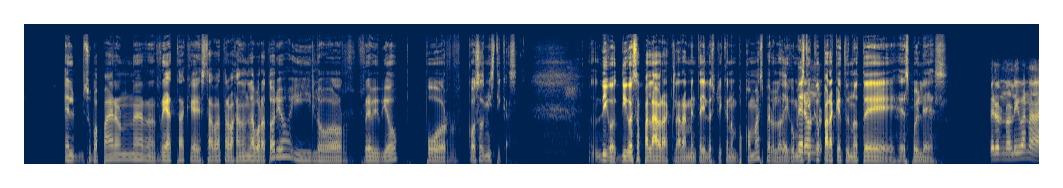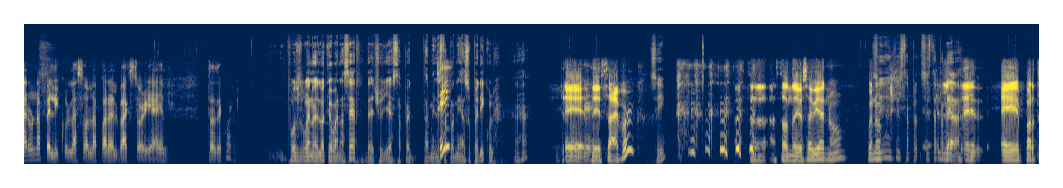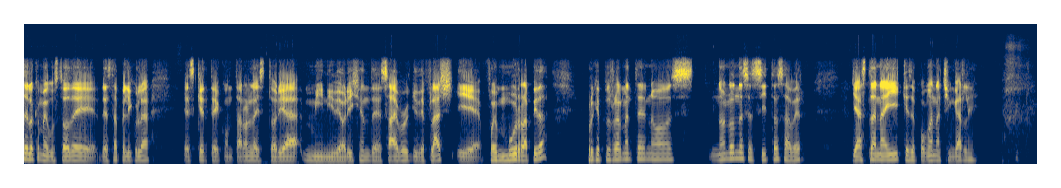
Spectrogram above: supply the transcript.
el- su papá era una riata que estaba trabajando en un laboratorio y lo revivió por cosas místicas. Digo, digo esa palabra, claramente ahí lo explican un poco más, pero lo Eh, digo pero místico no- para que tú no te spoilees. Pero no le iban a dar una película sola para el backstory a él. ¿Estás de acuerdo? Pues bueno, es lo que van a hacer. De hecho, ya está también ¿Sí? está planeada su película. Ajá. ¿De, Cyborg? ¿Sí? Hasta, hasta donde yo sabía, ¿no? Bueno, sí, sí está, sí peleada. de- eh, parte de lo que me gustó de, de esta película es que te contaron la historia mini de origen de Cyborg y de Flash y eh, fue muy rápida porque pues realmente no es, no lo necesitas saber. Ya están ahí que se pongan a chingarle.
